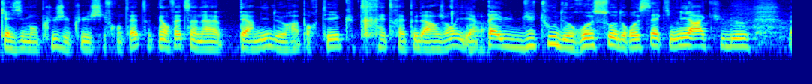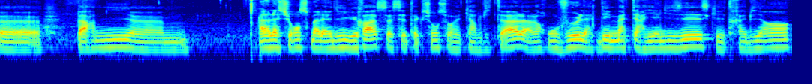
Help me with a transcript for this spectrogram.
quasiment plus, j'ai plus les chiffres en tête. Mais en fait, ça n'a permis de rapporter que très très peu d'argent. Il n'y a pas eu du tout de ressaut de recettes miraculeux parmi à l'assurance maladie grâce à cette action sur les cartes vitales. Alors on veut la dématérialiser, ce qui est très bien.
